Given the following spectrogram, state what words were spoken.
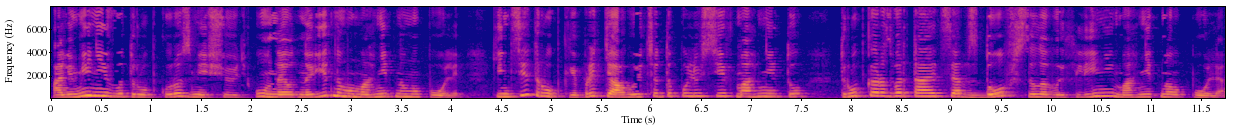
Алюмінієву трубку розміщують у неоднорідному магнітному полі. Кінці трубки притягуються до полюсів магніту. Трубка розвертається вздовж силових ліній магнітного поля.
